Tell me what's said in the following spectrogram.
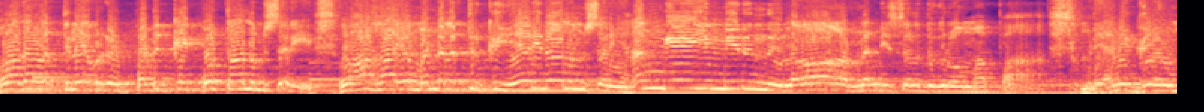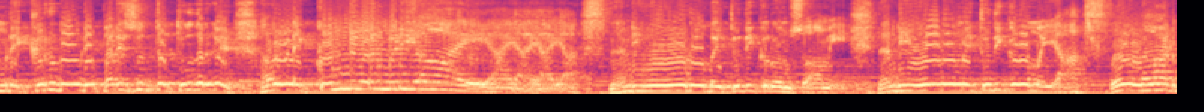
பாதாளத்திலே அவர்கள் படுக்கை போட்டாலும் சரி ஓ ஆகாய மண்டலத்திற்கு ஏறினாலும் சரி அங்கேயும் இருந்து லார்ட் நன்றி செலுத்துகிறோம் அப்பா. உம்முடைய அனுகிரகம் உம்முடைய கிருபையுடைய பரிசுத்த தூதர்கள் அவர்களை கொண்டு வரும்படியாய். நன்றியோடு உமை துதிக்கிறோம் சுவாமி. நன்றியோடு உமை துதிக்கிறோம் ஐயா. ஓ லார்ட்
